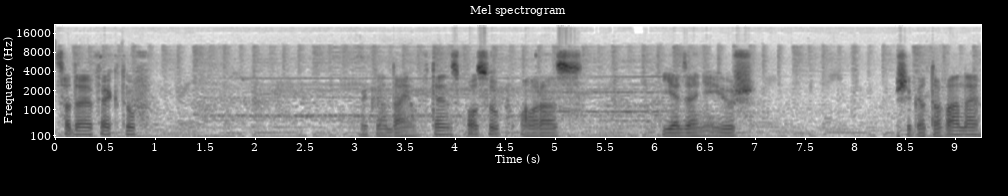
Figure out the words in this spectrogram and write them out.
Co do efektów, wyglądają w ten sposób oraz jedzenie już przygotowane,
